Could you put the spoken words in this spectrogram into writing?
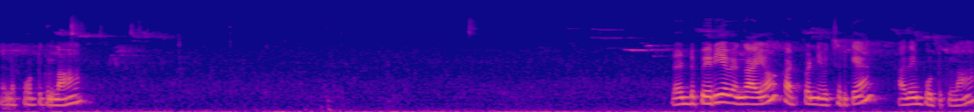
அதில் போட்டுக்கலாம். ரெண்டு பெரிய வெங்காயம் கட் பண்ணி வச்சுருக்கேன். அதையும் போட்டுக்கலாம்.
